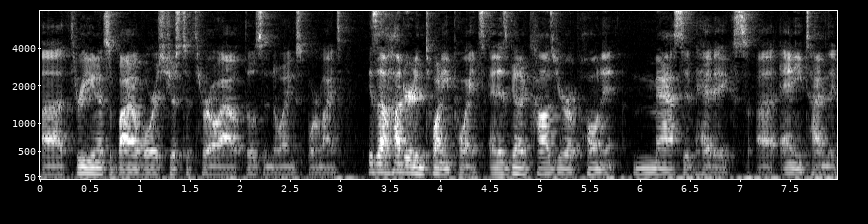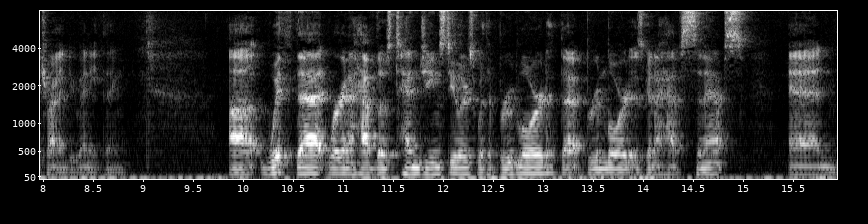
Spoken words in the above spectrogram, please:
uh, three units of biovores just to throw out those annoying spore mines is 120 points and is going to cause your opponent massive headaches uh, anytime they try and do anything. Uh, with that, we're going to have those 10 Gene Stealers with a Broodlord. That Broodlord is going to have Synapse. And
